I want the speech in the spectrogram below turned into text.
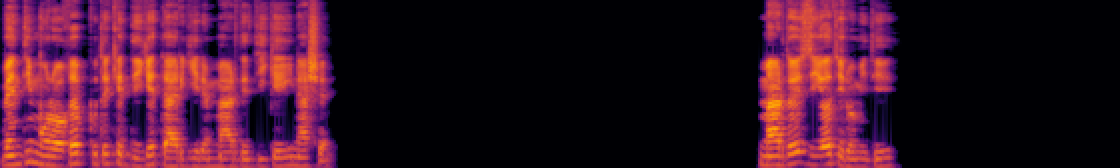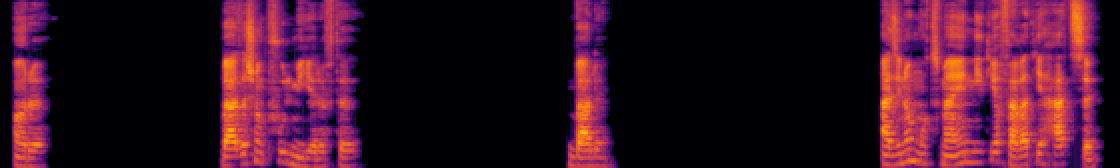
وندی مراقب بوده که دیگه درگیر مرد دیگه ای نشه. مردای زیادی رو میدی؟ آره. و ازشون پول می‌گرفته؟ بله. از اینا مطمئنید یا فقط یه حدسه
